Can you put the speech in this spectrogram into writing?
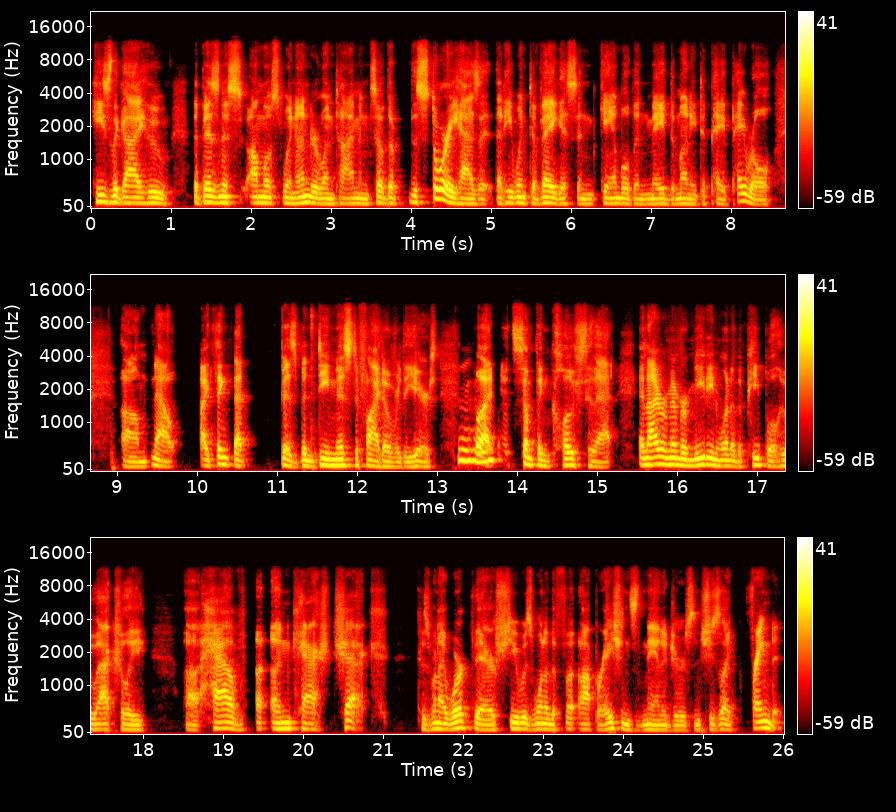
he's the guy who the business almost went under one time. And so the, the story has it that he went to Vegas and gambled and made the money to pay payroll. Um, now, I think that has been demystified over the years, but it's something close to that. And I remember meeting one of the people who actually uh, have an uncashed check because when I worked there, she was one of the f- operations managers, and she's like framed it,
